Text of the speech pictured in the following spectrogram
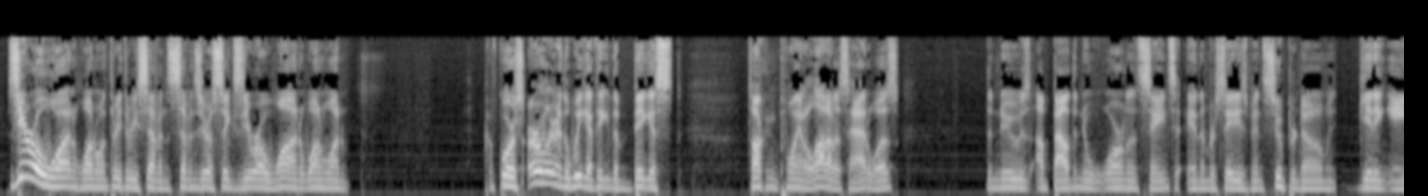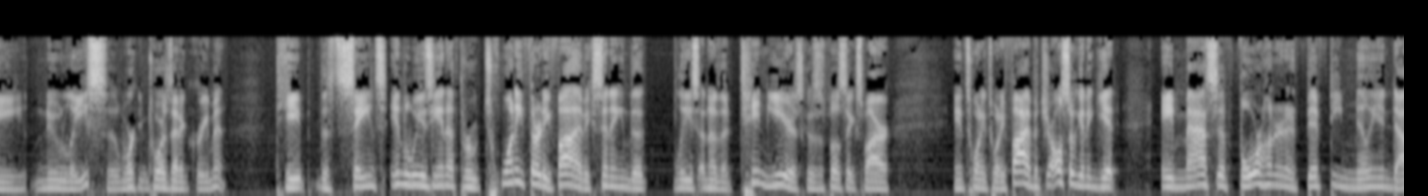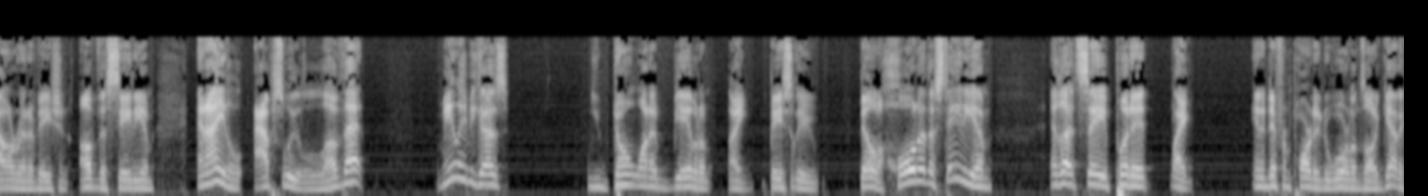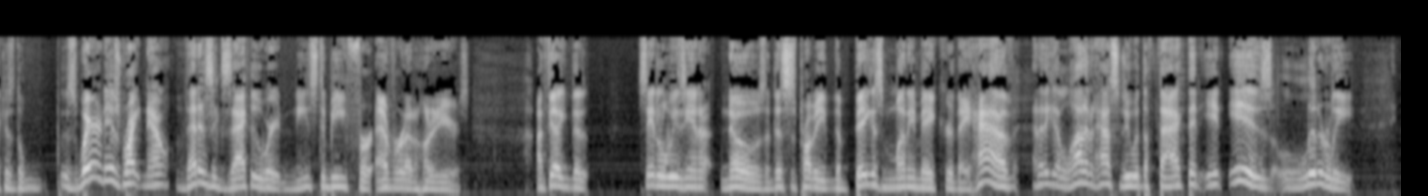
0111 337 706 Of course, earlier in the week, I think the biggest talking point a lot of us had was the news about the New Orleans Saints and the Mercedes Benz Superdome getting a new lease, working towards that agreement to keep the Saints in Louisiana through 2035, extending the lease another 10 years because it's supposed to expire in 2025. But you're also going to get a massive $450 million renovation of the stadium. And I absolutely love that, mainly because you don't want to be able to, like, basically build a whole other stadium and let's say put it, like, in a different part of New Orleans altogether because the is where it is right now. That is exactly where it needs to be forever and 100 years. I feel like the state of Louisiana knows that this is probably the biggest moneymaker they have, and I think a lot of it has to do with the fact that it is literally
